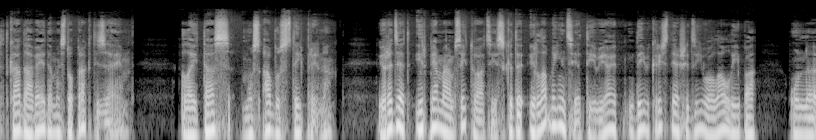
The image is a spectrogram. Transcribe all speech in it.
tad kādā veidā mēs to praktizējam, lai tas mūs abus stiprina. Jo redziet, ir piemēram situācijas, kad ir laba iniciatīva, ja ir divi kristieši dzīvo laulībā, un uh,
